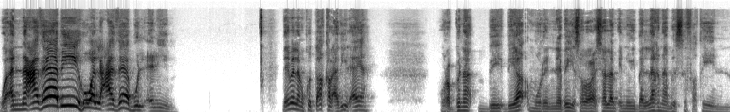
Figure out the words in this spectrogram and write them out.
وأن عذابي هو العذاب الأليم. دايما لما كنت أقرأ هذه الآية وربنا بيأمر النبي صلى الله عليه وسلم إنه يبلغنا بصفتين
